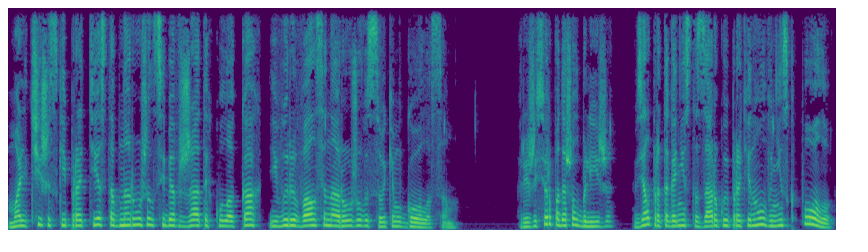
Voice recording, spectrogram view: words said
Мальчишеский протест обнаружил себя в сжатых кулаках и вырывался наружу высоким голосом. Режиссер подошел ближе, взял протагониста за руку и протянул вниз к полу,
